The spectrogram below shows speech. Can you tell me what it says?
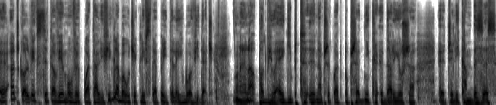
e, aczkolwiek Scytowie mu wypłatali figla, bo uciekli w stepy i tyle ich było widać. No, podbił Egipt, na przykład poprzednik Dariusza czyli Kambyzes.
